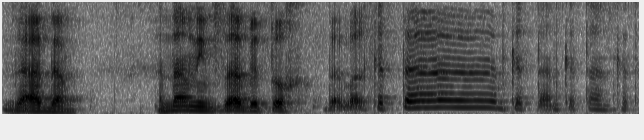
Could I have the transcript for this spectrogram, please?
זה אדם. אדם נמצא בתוך דבר קטן, קטן, קטן, קטן.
